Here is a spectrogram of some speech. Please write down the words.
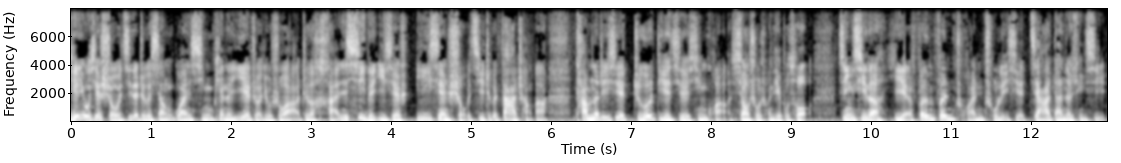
也有些手机的这个相关芯片的业者就说啊，这个韩系的一些一线手机这个大厂啊，他们的这些折叠机的新款啊，销售成绩不错。近期呢，也纷纷传出了一些加单的讯息。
